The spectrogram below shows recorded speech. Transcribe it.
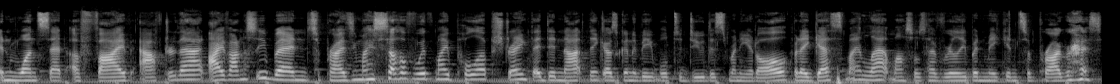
and one set of five after that. I've honestly been surprising myself with my pull up strength. I did not think I was going to be able to do this many at all, but I guess my lat muscles have really been making some progress.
